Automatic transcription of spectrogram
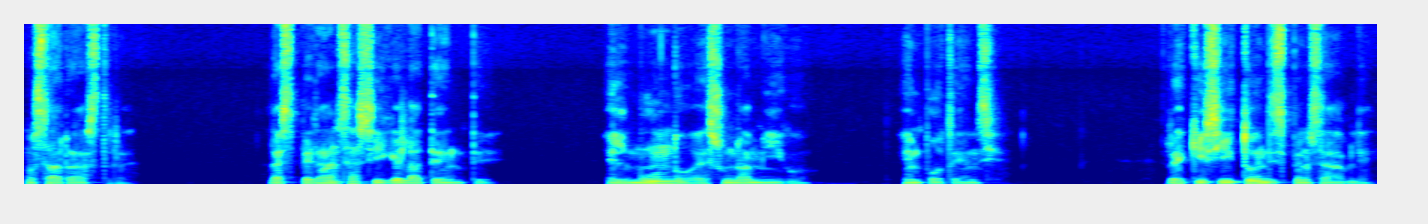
nos arrastra. La esperanza sigue latente. El mundo es un amigo, en potencia. Requisito indispensable.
